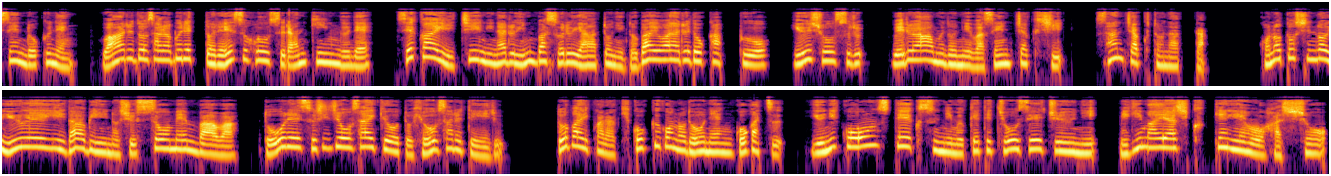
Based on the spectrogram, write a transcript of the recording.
2006年、ワールドサラブレッドレースホースランキングで、世界1位になるインバソルや後にドバイワールドカップを優勝するウェルアームドには先着し、3着となった。この年の UAE ダービーの出走メンバーは、同レース史上最強と評されている。ドバイから帰国後の同年5月、ユニコーンステークスに向けて調整中に、右前足屈腱炎を発症。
